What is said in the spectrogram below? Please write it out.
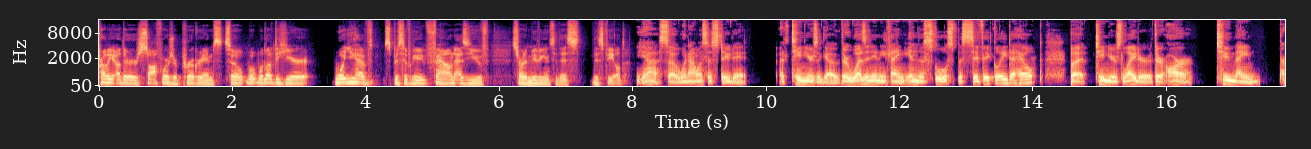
probably other softwares or programs. So we would love to hear what you have specifically found as you've started moving into this this field. Yeah, so when I was a student, uh, 10 years ago, there wasn't anything in the school specifically to help. But 10 years later, there are two main pr-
